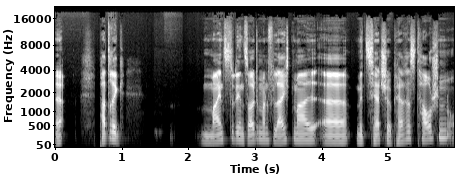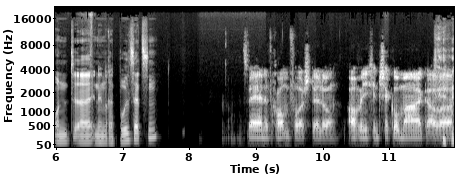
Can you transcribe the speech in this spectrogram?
Ja. Patrick, meinst du, den sollte man vielleicht mal äh, mit Sergio Perez tauschen und äh, in den Red Bull setzen? Das wäre ja eine Traumvorstellung, auch wenn ich den Checo mag, aber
